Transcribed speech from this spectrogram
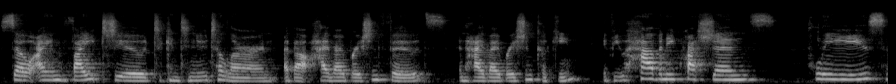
So I invite you to continue to learn about high vibration foods and high vibration cooking. If you have any questions, please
